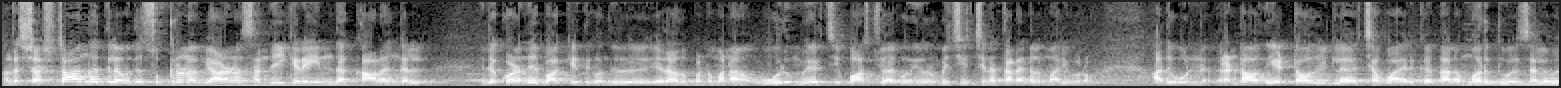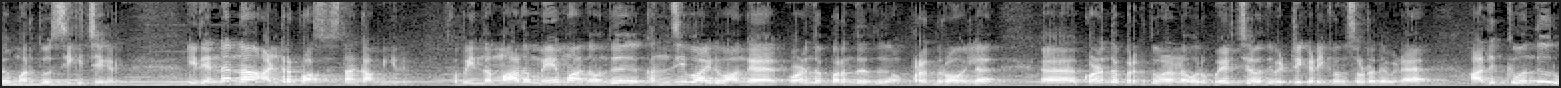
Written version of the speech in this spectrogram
அந்த சஷ்டாங்கத்தில் வந்து சுக்ரனும் வியாழனும் சந்திக்கிற இந்த காலங்கள் இந்த குழந்தை பாக்கியத்துக்கு வந்து ஏதாவது பண்ணுமானா ஒரு முயற்சி பாசிட்டிவாக இருக்கும் இன்னொரு முயற்சி சின்ன தடங்கள் மாதிரி வரும். அது ஒன்று ரெண்டாவது எட்டாவது வீட்டில் செவ்வாய் இருக்கிறதுனால மருத்துவ செலவு மருத்துவ சிகிச்சைகள். இது என்னன்னா அண்டர் ப்ராசஸ் தான் காமிக்குது. அப்போ இந்த மாதம் மே மாதம் வந்து கன்சீவ் ஆயிடுவாங்க. குழந்தை பிறந்தது பிறந்துரும் இல்லை குழந்தை பிறக்கிறதுக்கான ஒரு முயற்சியில் வந்து வெற்றி கிடைக்கும்னு சொல்கிறத விட அதுக்கு வந்து ஒரு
